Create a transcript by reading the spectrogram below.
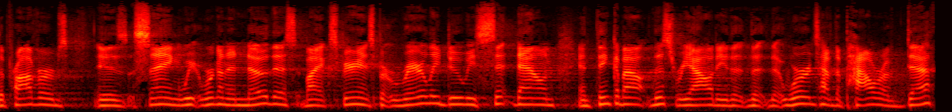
the proverbs is saying. We, we're going to know this by experience, but rarely do we sit down and think about this reality that, that, that words have the power of death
